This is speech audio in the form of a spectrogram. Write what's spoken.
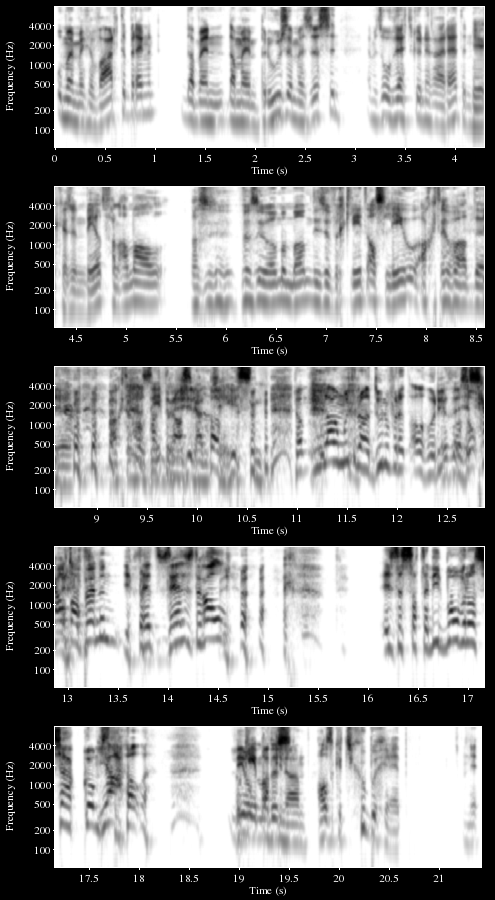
om hem in gevaar te brengen, dat mijn, dat mijn broers en mijn zussen hem zogezegd kunnen gaan redden. Nu, ik heb zo'n beeld van allemaal... Van zo- zo'n man die zo verkleed als leeuw achter wat, achter wat zebra's gaan chasen. Dan, hoe lang moeten we nou doen voor het algoritme? Is geld al binnen? Zijn, zijn ze er al? Is de satelliet boven ons? Ja, kom, Ja. snel. Oké, maar dus, aan. als ik het goed begrijp. Nee.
